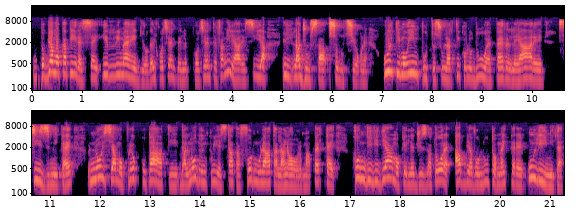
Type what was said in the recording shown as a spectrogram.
dobbiamo capire se il rimedio del quoziente, del quoziente familiare sia il, la giusta soluzione. Ultimo input sull'articolo 2 per le aree sismiche, noi siamo preoccupati dal modo in cui è stata formulata la norma perché condividiamo che il legislatore abbia voluto mettere un limite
